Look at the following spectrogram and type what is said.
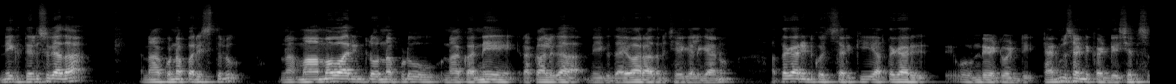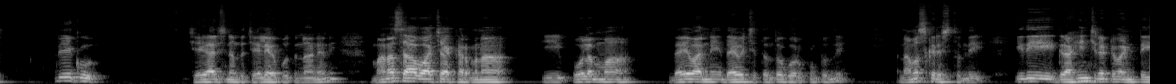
నీకు తెలుసు కదా నాకున్న పరిస్థితులు మా అమ్మవారి ఇంట్లో ఉన్నప్పుడు నాకు అన్ని రకాలుగా నీకు దైవారాధన చేయగలిగాను. అత్తగారింటికి వచ్చేసరికి అత్తగారి ఉండేటువంటి టర్మ్స్ అండ్ కండిషన్స్ నీకు చేయాల్సినంత చేయలేకపోతున్నానని మనసా వాచా కర్మన ఈ పూలమ్మ దైవాన్ని దైవచిత్తంతో కోరుకుంటుంది నమస్కరిస్తుంది. ఇది గ్రహించినటువంటి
